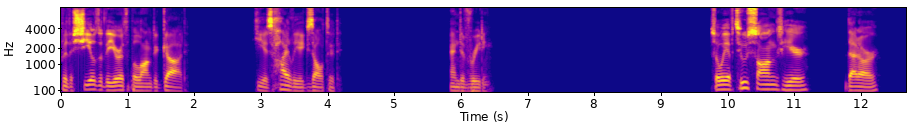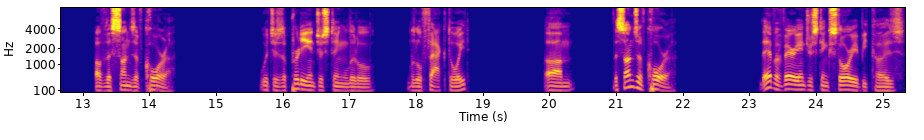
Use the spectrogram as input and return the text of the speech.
For the shields of the earth belong to God. He is highly exalted. End of reading. So we have two songs here that are of the sons of Korah, which is a pretty interesting little little factoid. Um, the sons of Korah, they have a very interesting story because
